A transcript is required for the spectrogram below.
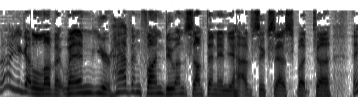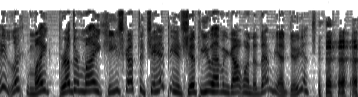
Well, you gotta love it when you're having fun doing something and you have success. But uh, hey, look, Mike, brother Mike, he's got the championship. You haven't got one of them yet, do you?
